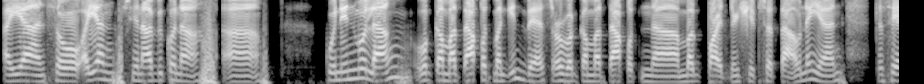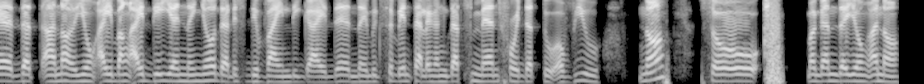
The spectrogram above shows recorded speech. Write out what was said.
Ayan, so ayan sinabi ko na, ah, kunin mo lang, 'wag kang matakot mag-invest or 'wag kang matakot na mag-partnership sa tao na 'yan, kasi that ano yung ibang idea ninyo that is divinely guided. Na ibig sabihin talagang that's meant for the two of you, 'no? So, maganda yung ano,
